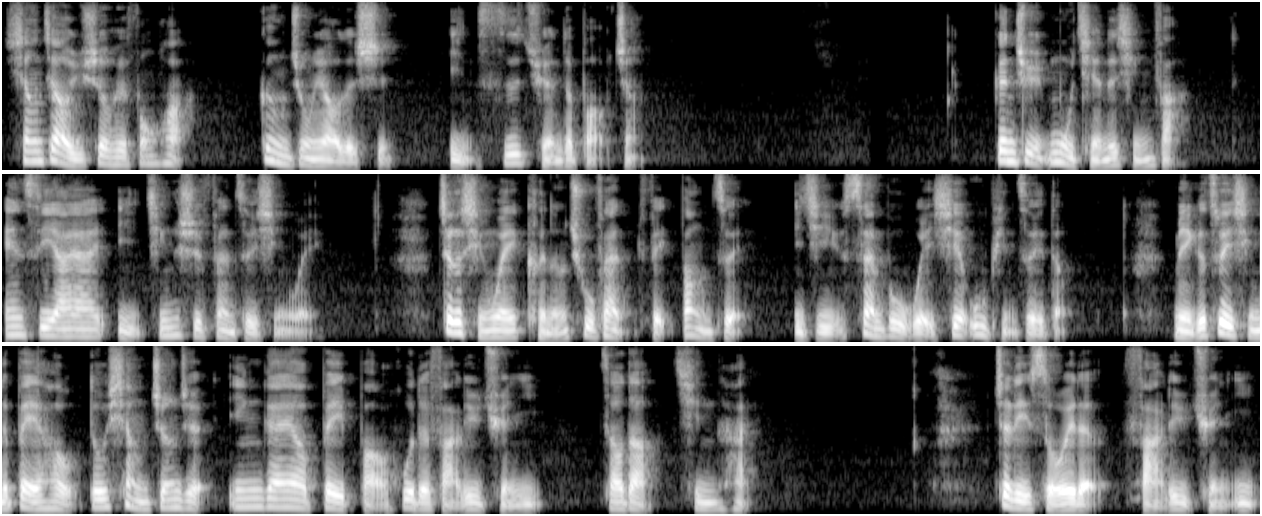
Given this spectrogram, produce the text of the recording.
相较于社会风化，更重要的是隐私权的保障。根据目前的刑法，NCII 已经是犯罪行为，这个行为可能触犯诽谤罪。以及散布猥亵物品罪等，每个罪行的背后都象征着应该要被保护的法律权益遭到侵害。这里所谓的法律权益，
